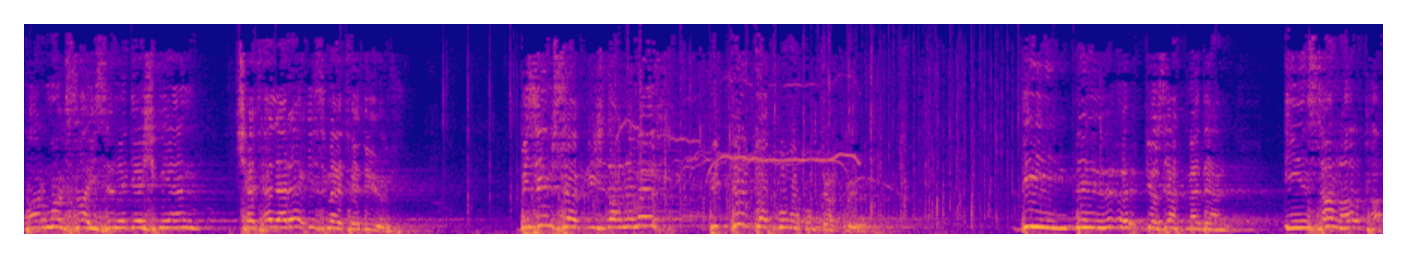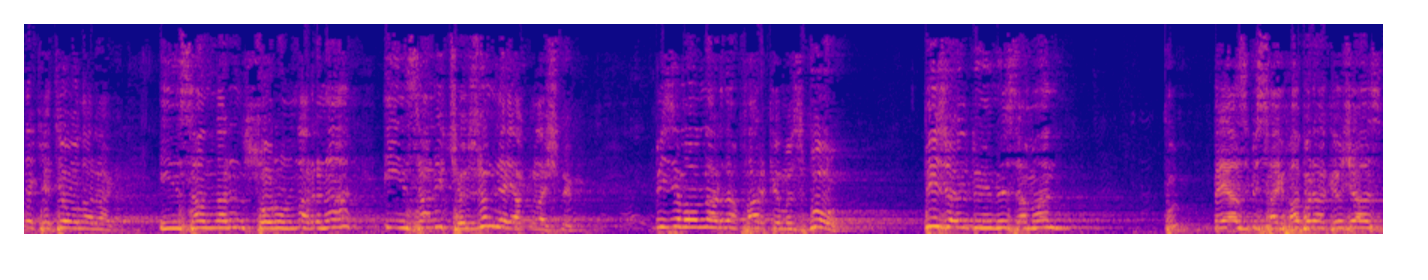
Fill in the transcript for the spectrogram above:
parmak sayısını geçmeyen çetelere hizmet ediyor. Bizimse vicdanımız bütün toplumu kucaklıyor. Din, dil, ırk gözetmeden insan halk hareketi olarak insanların sorunlarına insani çözümle yaklaştık. Bizim onlardan farkımız bu. Biz öldüğümüz zaman beyaz bir sayfa bırakacağız.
